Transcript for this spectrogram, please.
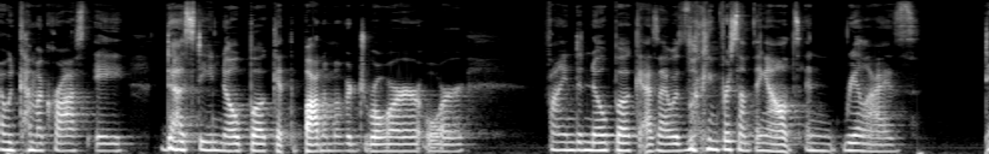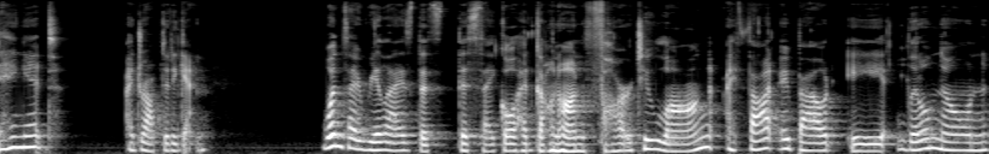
I would come across a dusty notebook at the bottom of a drawer or find a notebook as I was looking for something else and realize, dang it, I dropped it again. Once I realized this this cycle had gone on far too long, I thought about a little known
